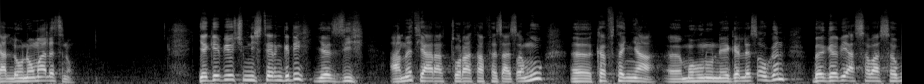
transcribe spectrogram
ያለው ነው ማለት ነው። የገቢዎች ሚኒስቴር እንግዲህ የዚህ ዓመት የአራት ወራት አፈጻጸሙ ከፍተኛ መሆኑን የገለጸው ግን በገቢ አሰባሰቡ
